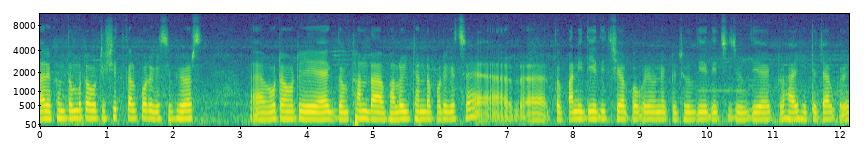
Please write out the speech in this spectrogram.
আর এখন তো মোটামুটি শীতকাল পড়ে গেছে ভিউয়ার্স মোটামুটি একদম ঠান্ডা, ভালোই ঠান্ডা পড়ে গেছে। আর তো পানি দিয়ে দিচ্ছি, অল্প পরিমাণে একটু ঝুল দিয়ে দিচ্ছি। ঝুল দিয়ে একটু হাই হিটে জাল করে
